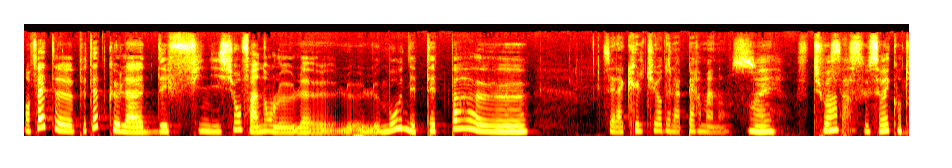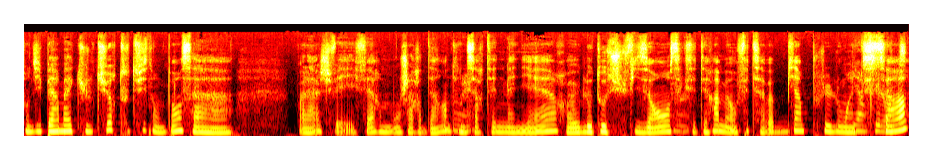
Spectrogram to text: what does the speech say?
En fait, peut-être que la définition, enfin non, le, le, le mot n'est peut-être pas c'est la culture de la permanence. Ouais, tu vois, parce que c'est vrai, quand on dit permaculture, tout de suite, on pense à. Voilà, je vais faire mon jardin d'une certaine manière, euh, l'autosuffisance, etc. Mais en fait, ça va bien plus loin que ça.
